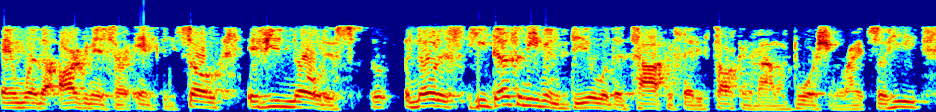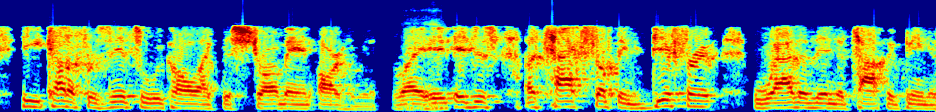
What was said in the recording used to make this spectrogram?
and where the arguments are empty. So if you notice, notice he doesn't even deal with the topics that he's talking about, abortion, right? So he he kind of presents what we call like the straw man argument, right? It, it just attacks something different rather than the topic being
